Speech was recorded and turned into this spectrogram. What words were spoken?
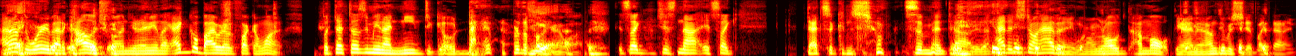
I don't have to worry about a college fund. You know what I mean? Like I can go buy whatever the fuck I want. But that doesn't mean I need to go buy whatever the fuck I want. It's like just not it's like that's a consumerism mentality. I just don't have it anymore. I'm old. I'm old. You know what I mean? I don't give a shit like that anymore.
